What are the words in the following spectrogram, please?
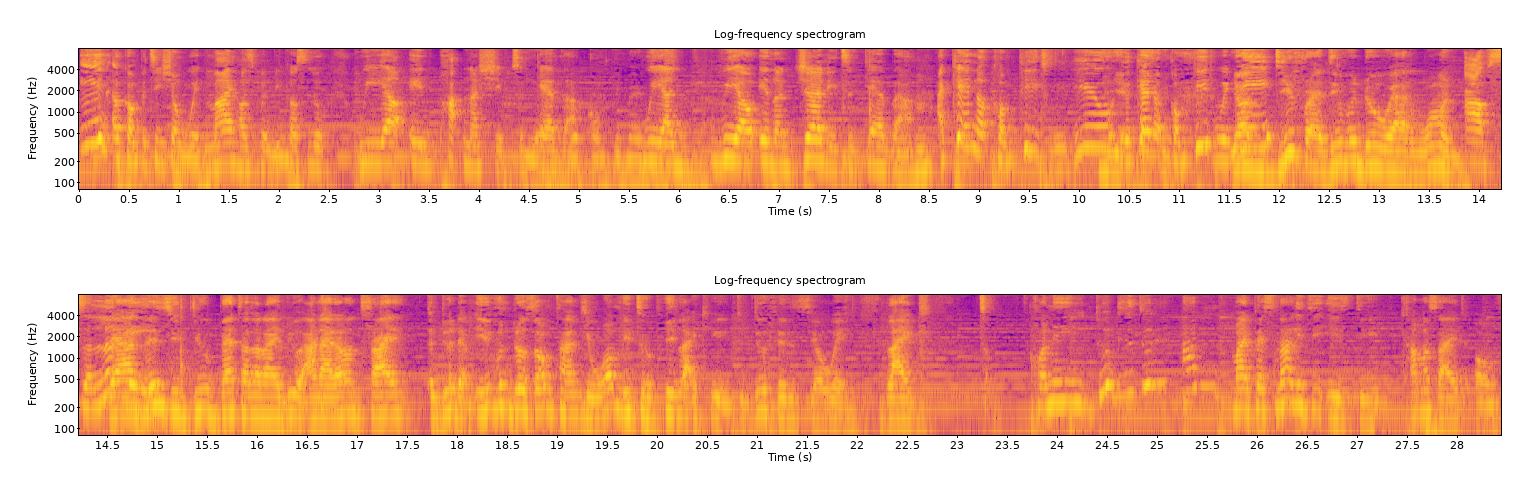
in a competition with my husband because look, we are in partnership together. complement we are. Mm-hmm. we are in a journey together. I cannot compete with you. You cannot compete with me. You're me. different even though we are one. Absolutely. There are things you do better than I do, and I don't try to do them. Even though sometimes you want me to be like you, to do things your way. Like, honey, do this, do this. And my personality is the calmer side of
